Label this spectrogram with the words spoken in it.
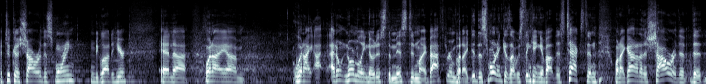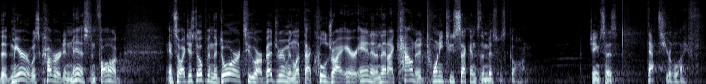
I took a shower this morning, I'd be glad to hear. And uh, when, I, um, when I, I don't normally notice the mist in my bathroom, but I did this morning because I was thinking about this text. And when I got out of the shower, the, the, the mirror was covered in mist and fog. And so I just opened the door to our bedroom and let that cool, dry air in. And then I counted 22 seconds, the mist was gone. James says, That's your life.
